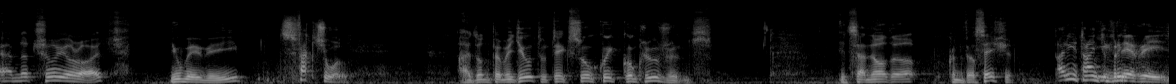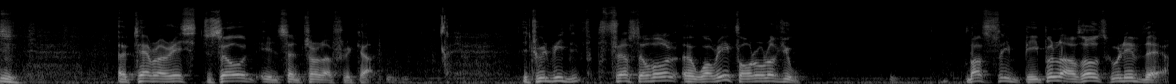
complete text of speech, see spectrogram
I'm not sure you're right. You may be. It's factual. I don't permit you to take so quick conclusions. It's another conversation. Are you trying to if bring... there is mm. a terrorist zone in Central Africa. It will be, first of all, a worry for all of you. Muslim people are those who live there.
